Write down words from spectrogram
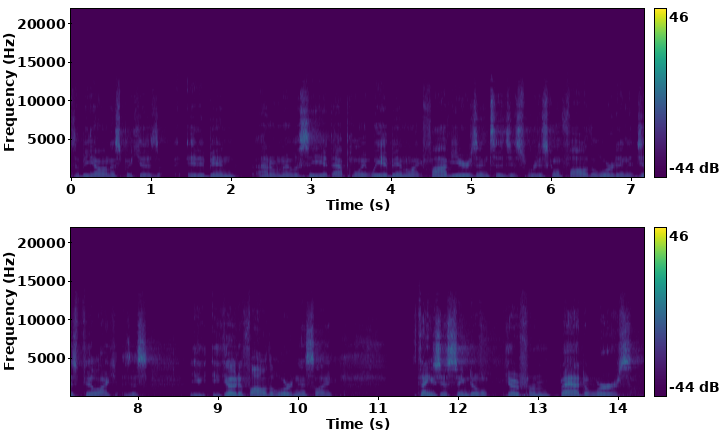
to be honest, because it had been, I don't know, let's see, at that point, we had been like five years into just, we're just going to follow the Lord. And it just feel like this, you, you go to follow the Lord, and it's like, things just seem to go from bad to worse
